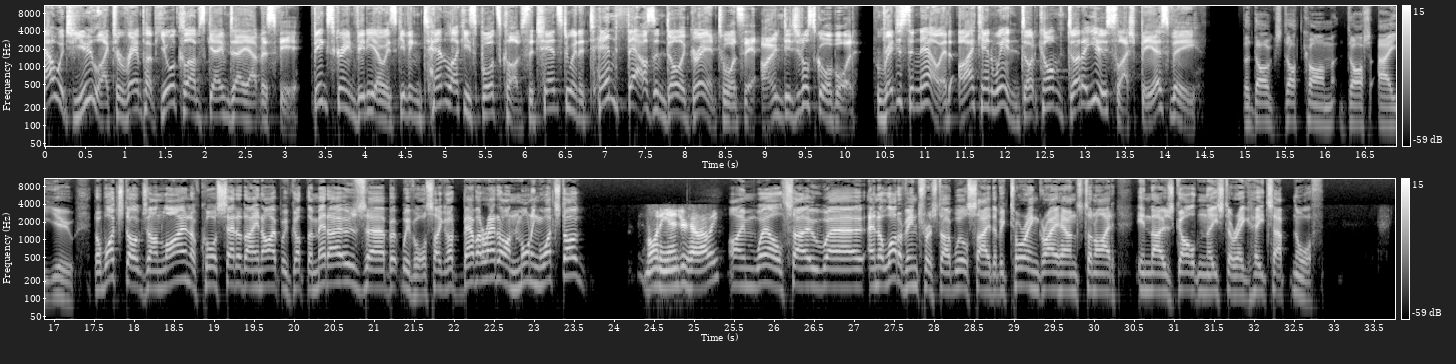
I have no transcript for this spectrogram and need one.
How would you like to ramp up your club's game day atmosphere? Big Screen Video is giving 10 lucky sports clubs the chance to win a $10,000 grant towards their own digital scoreboard. Register now at iCanWin.com.au slash BSV. thedogs.com.au. The Watchdogs online, of course, Saturday night we've got the Meadows, uh, but we've also got Ballarat on. Morning, Watchdog. Morning, Andrew. How are we? I'm well. So, uh, and a lot of interest, I will say. The Victorian Greyhounds tonight in those golden Easter egg heats up north.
